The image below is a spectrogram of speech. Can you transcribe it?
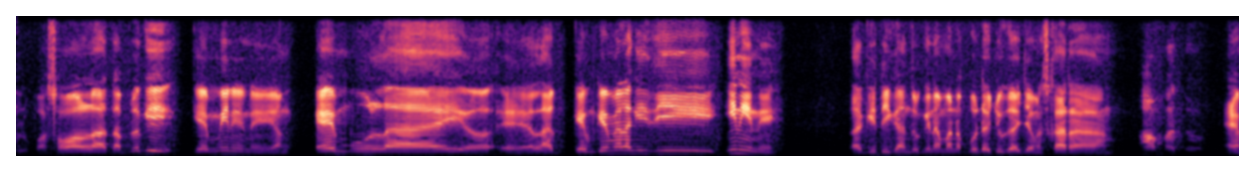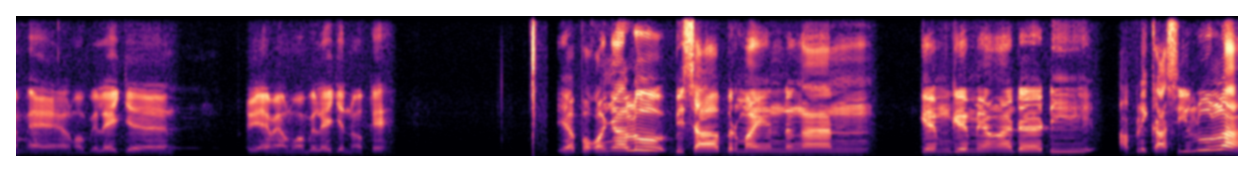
lupa sholat. Apalagi game ini nih yang emulai, oh, eh game-game lagi di ini nih. Lagi digantungin sama anak muda juga zaman sekarang. Apa tuh? ML Mobile Legend. Iya, ML Mobile Legend, oke. ya pokoknya lu bisa bermain dengan game-game yang ada di aplikasi lu lah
